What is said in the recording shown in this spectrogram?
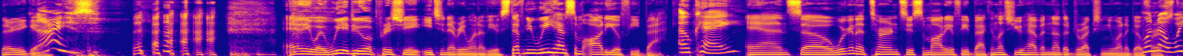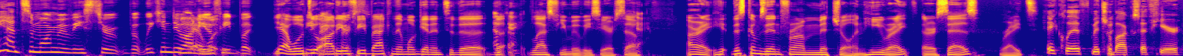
There you go. Nice. Anyway, we do appreciate each and every one of you. Stephanie, we have some audio feedback. Okay. And so we're going to turn to some audio feedback unless you have another direction you want to go Well, first. no, we had some more movies to, but we can do audio what- feedback. yeah, we'll do audio first. feedback and then we'll get into the, the Okay. last few movies here. So, Okay. All right, this comes in from Mitchell and he writes or says, writes, Hey Cliff, Mitchell Boxeth here.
